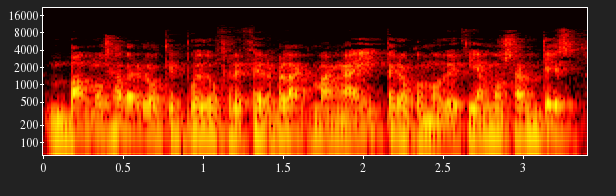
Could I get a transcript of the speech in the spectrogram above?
Vamos a ver lo que puede ofrecer Blackman ahí, pero como decíamos antes,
